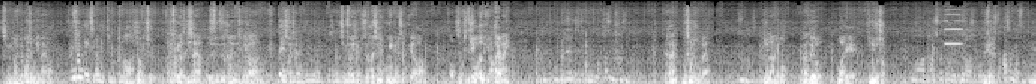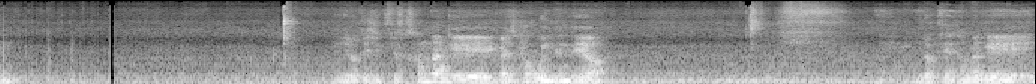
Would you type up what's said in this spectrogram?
지금 많이 줄게요. 아, 정말 어떻게 드시나요? 무슨 상황입니까? 네, 지금 저희 사진 공유해 줄게요. 어, 지금 이거 있잖아요. 약간 무슨 거야? 눈 아니고 반대로 뭐하게 눈썹. 음. 네, 이렇게 지금 계속 3단계까지 하고 있는데요. 네, 이렇게 3단계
